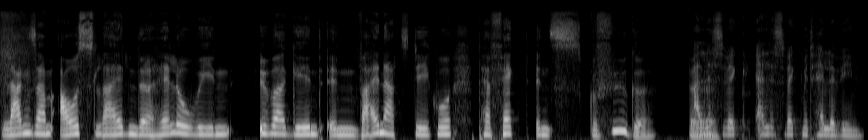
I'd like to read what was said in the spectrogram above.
langsam ausleidende Halloween übergehend in Weihnachtsdeko perfekt ins Gefüge. Äh, alles weg, alles weg mit Halloween.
